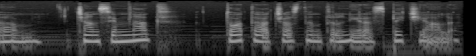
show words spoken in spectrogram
um, ce a însemnat toată această întâlnire specială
